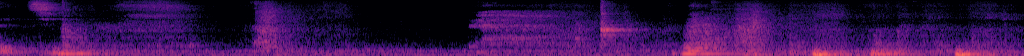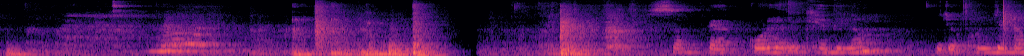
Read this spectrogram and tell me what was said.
দিচ্ছি সব প্যাক করে রেখে দিলাম। যখন যেটা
